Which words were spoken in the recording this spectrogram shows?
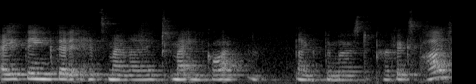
I think that it hits my leg, my ankle at like the most perfect spot.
